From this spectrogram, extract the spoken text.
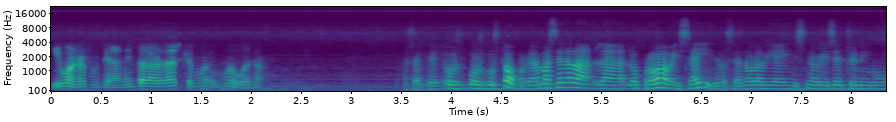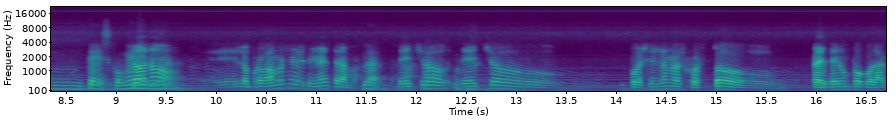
y bueno, el funcionamiento la verdad es que muy muy bueno. O sea, que os, os gustó, porque además era la, la- lo probabais ahí, ¿no? O sea, no lo habíais, no habéis hecho ningún test con él. No, no, eh, lo probamos en el primer tramo. Claro. De hecho, de hecho, pues eso nos costó perder un poco la,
